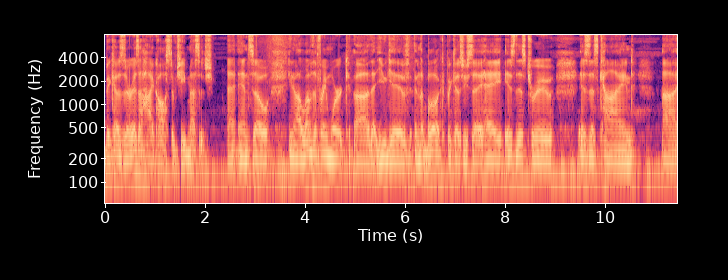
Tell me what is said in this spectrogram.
because there is a high cost of cheap message. And so, you know, I love the framework uh, that you give in the book because you say, hey, is this true? Is this kind? Uh,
